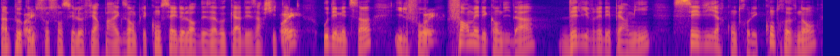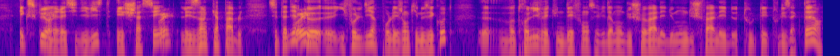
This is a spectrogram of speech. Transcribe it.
un peu comme sont censés le faire par exemple les conseils de l'ordre des avocats, des architectes ou des médecins. Il faut former des candidats, délivrer des permis, sévir contre les contrevenants, exclure les récidivistes et chasser les incapables. C'est-à-dire que, euh, il faut le dire pour les gens qui nous écoutent, euh, votre livre est une défense évidemment du cheval et du monde du cheval et de tous les, tous les acteurs,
